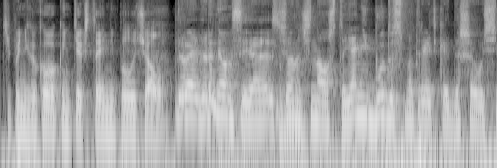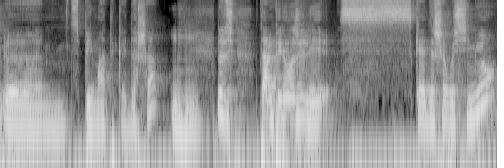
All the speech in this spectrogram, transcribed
типа никакого контекста я не получал. Давай вернемся, я с чего начинал, что я не буду смотреть Кайдашеву э, спейматы Кайдаша. Ну, то есть там переложили с- Кайдашеву семью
